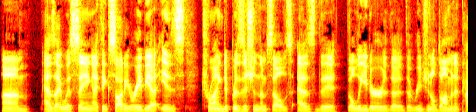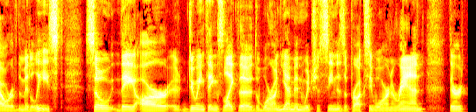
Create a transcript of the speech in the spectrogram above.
um, as I was saying, I think Saudi Arabia is trying to position themselves as the the leader, the the regional dominant power of the Middle East. So they are doing things like the the war on Yemen, which is seen as a proxy war in Iran. They're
